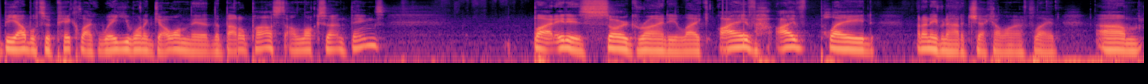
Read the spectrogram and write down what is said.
be able to pick like where you want to go on the the battle pass to unlock certain things. But it is so grindy. Like I've I've played. I don't even know how to check how long I've played. Um,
